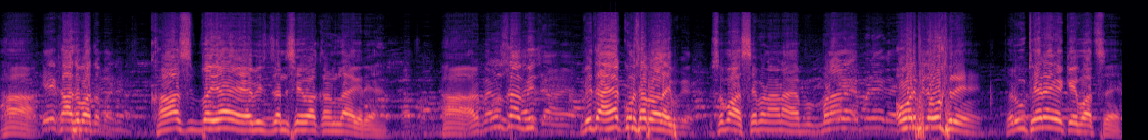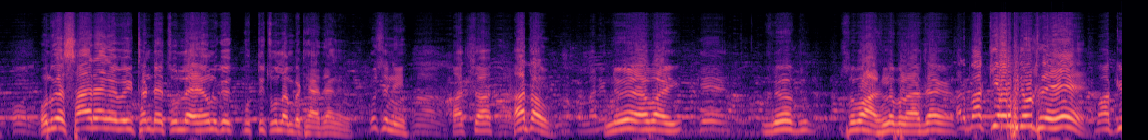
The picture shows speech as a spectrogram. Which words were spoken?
हाँ। के खास बात है खास भैया है अभी जन सेवा करने लाग रहे हैं। हाँ और कौन सा विधायक कौन सा बनाना है सुबह से बनाना है बनाना और भी तो उठ रहे हैं। फिर उठे रहेंगे के बात से। उनके सारे रहेंगे वही ठंडे चूल्हे हैं उनके कुत्ती चूल्हे में बैठा देंगे। कुछ नहीं। अच्छा आता हूँ नहीं है भाई सुभाष ने बुला देंगे और बाकी और भी उठ रहे हैं? बाकी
